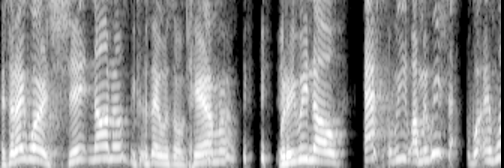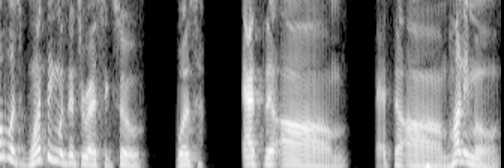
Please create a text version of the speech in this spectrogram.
And so they weren't shitting on him because they was on camera. but we know, we I mean, we and what was one thing was interesting too was at the um at the um honeymoon,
